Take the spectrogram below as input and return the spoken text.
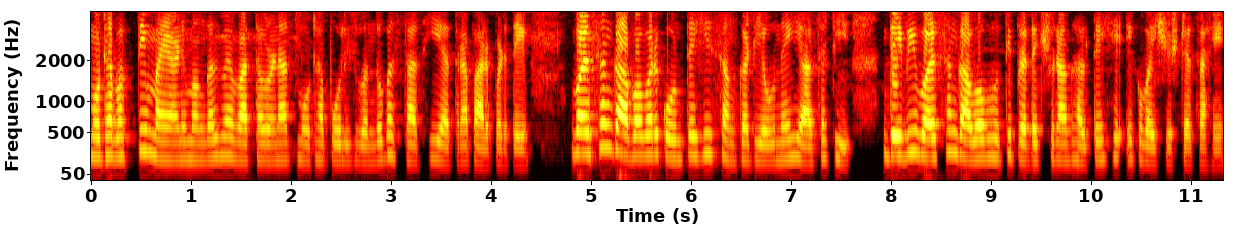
मोठ्या भक्तिमय आणि मंगलमय वातावरणात मोठा पोलीस बंदोबस्तात ही यात्रा पार पडते. वळसंग गावावर कोणतेही संकट येऊ नये यासाठी देवी वळसंग गावाभोवती प्रदक्षिणा घालते हे एक वैशिष्ट्यच आहे.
